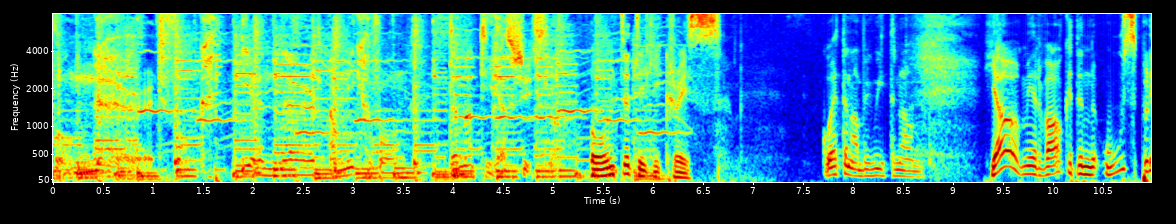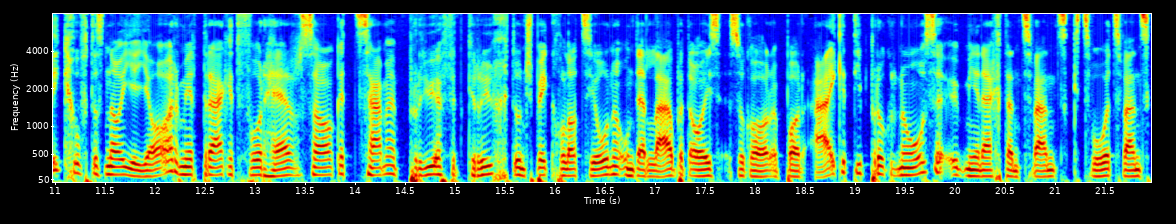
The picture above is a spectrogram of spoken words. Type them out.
vom Nerdfunk. Ihr Nerd am Mikrofon, der Matthias Schüssler. Und der Digi Chris. Guten Abend miteinander. Ja, wir wagen einen Ausblick auf das neue Jahr. Wir tragen Vorhersagen zusammen, prüfen Gerüchte und Spekulationen und erlauben uns sogar ein paar eigene Prognosen, ob wir echt dann 2022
